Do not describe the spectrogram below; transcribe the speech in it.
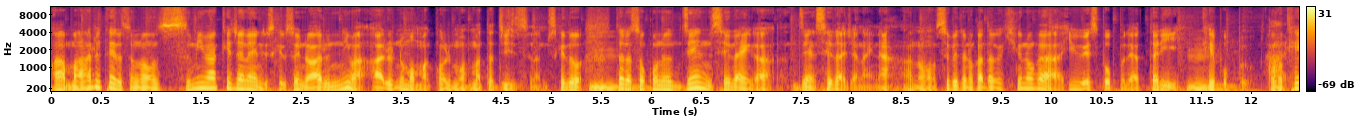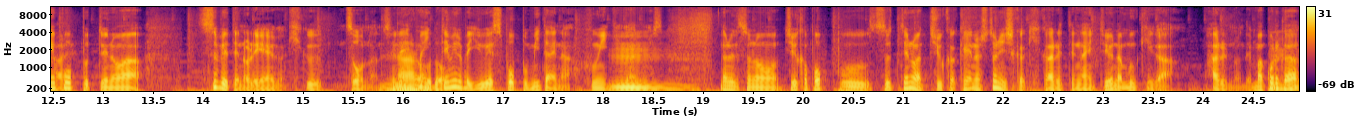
ああまあ、ある程度、その、住み分けじゃないんですけど、そういうのあるにはあるのも、まあ、これもまた事実なんですけど、うんただそこの全世代が、全世代じゃないな、あの、すべての方が聴くのが US ポップであったり、うん K-POP。このはい K-POP っていうのは、すべてのレイヤーが聴くゾーンなんですよね。まあ、言ってみれば US ポップみたいな雰囲気があります。うんなので、その中華ポップスっていうのは中華系の人にしか聞かれてないというような向きがあるので、まあ、これが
